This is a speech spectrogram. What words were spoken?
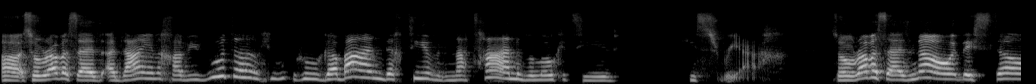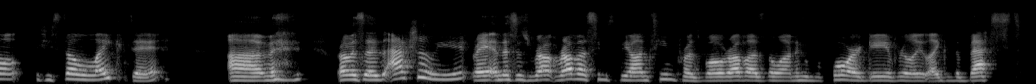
Uh, so Rava says, Adayin chavivuta hu gaban dechtiv natan velo hisriach. So Rava says, no, they still, he still liked it. Um, Rava says, actually, right, and this is Rava seems to be on Team Pruzbol. Rava is the one who before gave really like the best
